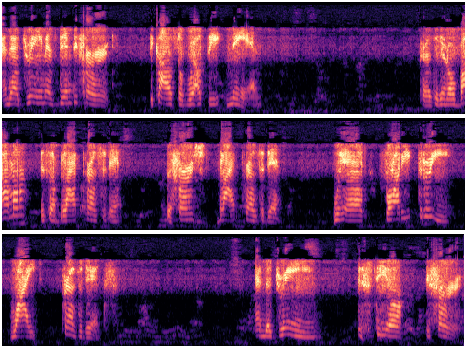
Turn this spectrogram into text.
And that dream has been deferred because of wealthy men. President Obama is a black president, the first black president. We had 43 white presidents. And the dream is still deferred.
